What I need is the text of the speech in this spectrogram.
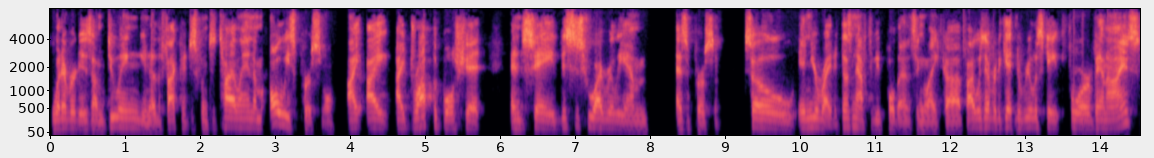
whatever it is I'm doing. You know, the fact I just went to Thailand. I'm always personal. I I I drop the bullshit and say this is who I really am as a person. So, and you're right, it doesn't have to be pole dancing. Like uh, if I was ever to get into real estate for Van Nuys,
